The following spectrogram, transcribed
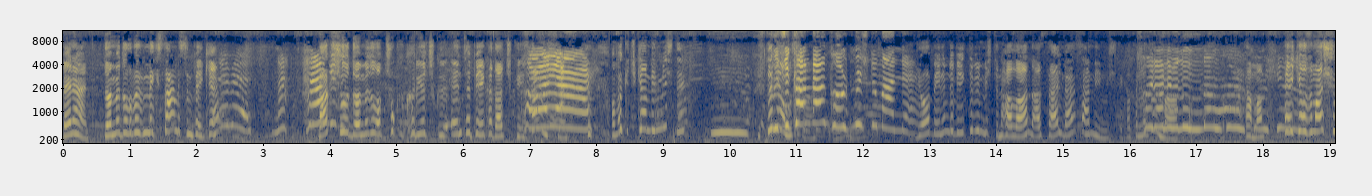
Beren, dönme dolaba binmek ister misin peki? Evet. Ne? Bak şu dönme dolap çok yukarıya çıkıyor. En tepeye kadar çıkıyor. İster misin? Ama küçükken binmiştik. İstemiyor musun? Küçükken ben korkmuştum anne. Yo benimle birlikte binmiştin. Halan, Asel, ben sen binmiştik. Hatırladın mı? Ben ondan korkmuşum. Tamam. Peki o zaman şu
